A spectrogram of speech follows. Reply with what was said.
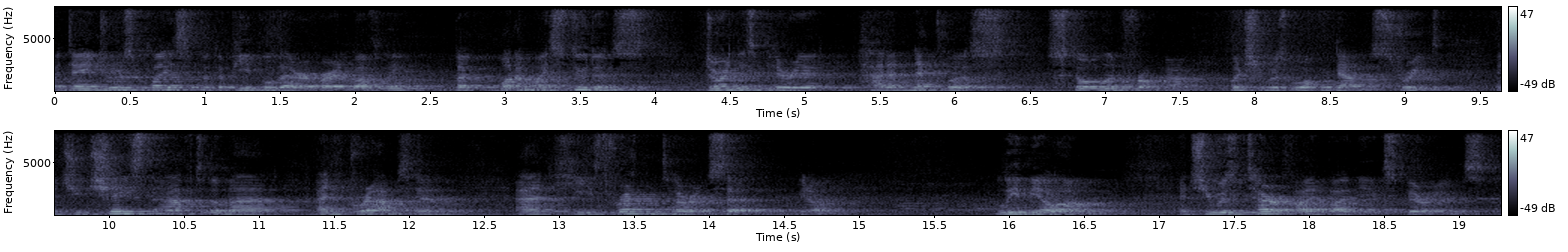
a dangerous place, but the people there are very lovely. But one of my students during this period had a necklace stolen from her when she was walking down the street. And she chased after the man and grabbed him, and he threatened her and said, You know, leave me alone. And she was terrified by the experience.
